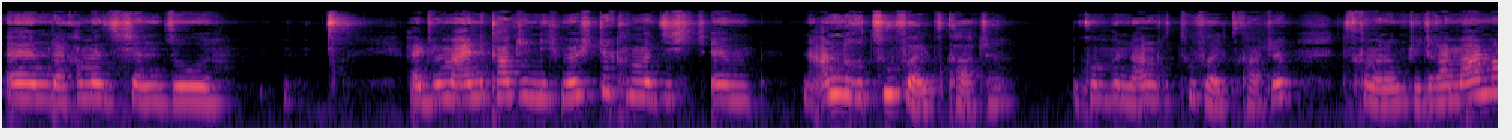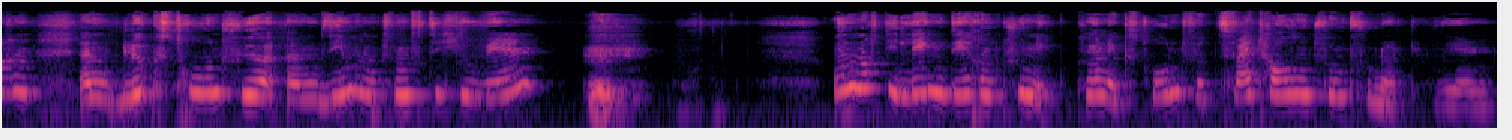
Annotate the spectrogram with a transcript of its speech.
Ähm, da kann man sich dann so, halt wenn man eine Karte nicht möchte, kann man sich ähm, eine andere Zufallskarte, bekommt man eine andere Zufallskarte. Das kann man irgendwie dreimal machen. Dann Glückstruhen für ähm, 750 Juwelen. Und noch die legendären König Königstruhen für 2500 Juwelen.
